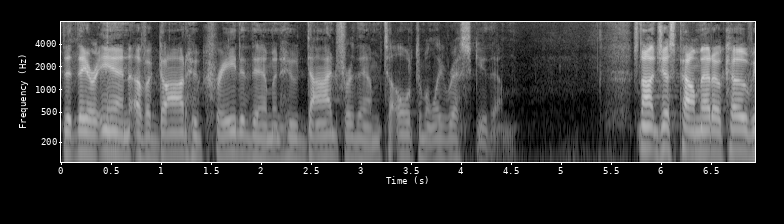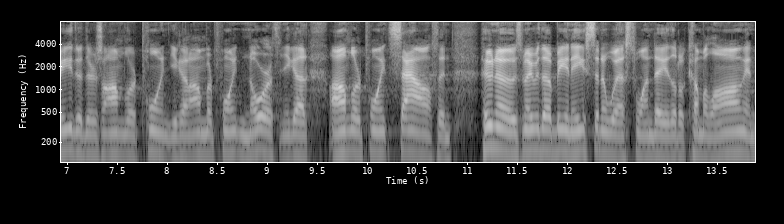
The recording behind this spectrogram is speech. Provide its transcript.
that they are in of a God who created them and who died for them to ultimately rescue them. It's not just Palmetto Cove either. There's Oemler Point. You got Oemler Point North, and you got Oemler Point South, and who knows? Maybe there'll be an east and a west one day that'll come along, and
